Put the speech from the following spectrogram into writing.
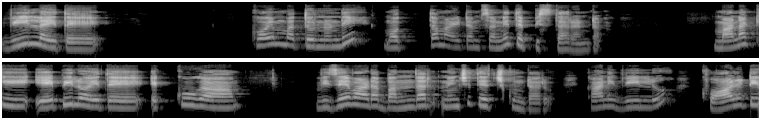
వీళ్ళైతే కోయంబత్తూరు నుండి మొత్తం ఐటమ్స్ అన్నీ తెప్పిస్తారంట. మనకి ఏపీలో అయితే ఎక్కువగా విజయవాడ బందర్ నుంచి తెచ్చుకుంటారు. కానీ వీళ్ళు క్వాలిటీ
